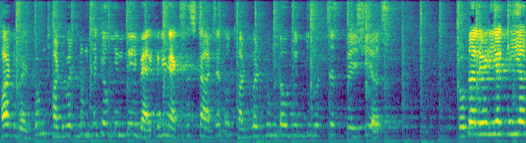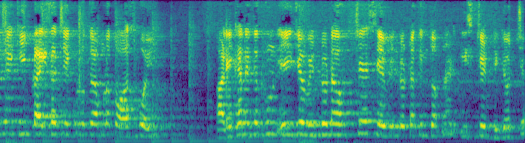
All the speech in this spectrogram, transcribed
থার্ড বেডরুম থার্ড বেডরুম থেকেও কিন্তু এই ব্যালকনির অ্যাক্সেসটা আছে। তো থার্ড বেডরুমটাও কিন্তু হচ্ছে স্পেশিয়াস টোটাল এরিয়া কি আছে, কি প্রাইস আছে, এগুলোতে আমরা তো আসবোই। আর এখানে দেখুন, এই যে উইন্ডোটা হচ্ছে, সেই উইন্ডোটা কিন্তু আপনার ইস্টের দিকে হচ্ছে।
